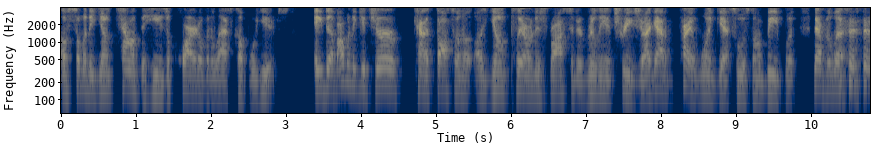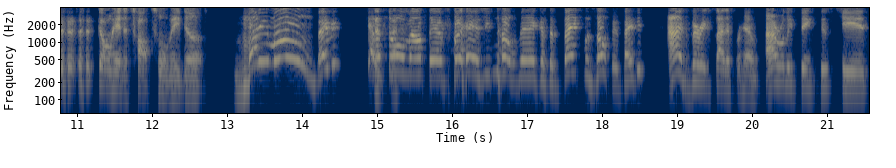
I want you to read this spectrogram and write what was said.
of some of the young talent that he's acquired over the last couple of years. A Dub, I want to get your kind of thoughts on a, a, young player on this roster that really intrigues you. I got probably one guess who it's going to be, but nevertheless, go ahead and talk to him, A Dub. Money Moon, baby. Got to throw him out there, for as you know, man, because the bank was open, baby. I'm very excited for him. I really think this kid,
